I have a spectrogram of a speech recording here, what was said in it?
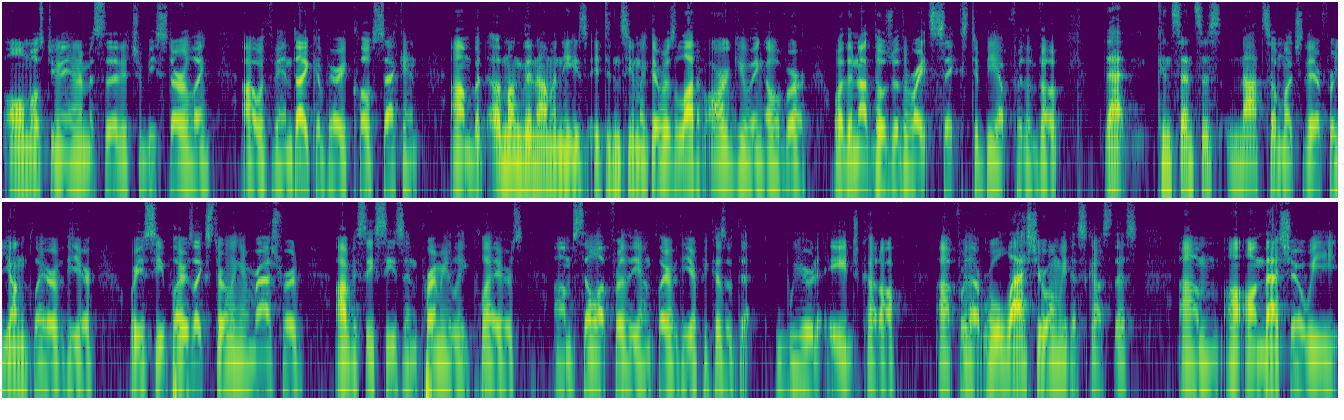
almost unanimous that it should be Sterling, uh, with Van Dijk a very close second. Um, but among the nominees, it didn't seem like there was a lot of arguing over whether or not those were the right six to be up for the vote. That consensus, not so much there for Young Player of the Year, where you see players like Sterling and Rashford, obviously seasoned Premier League players, um, still up for the Young Player of the Year because of the weird age cutoff uh, for that rule. Last year, when we discussed this, um, on that show, we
